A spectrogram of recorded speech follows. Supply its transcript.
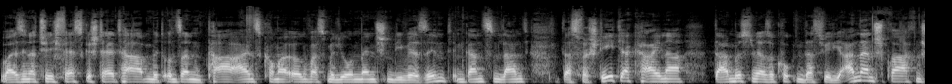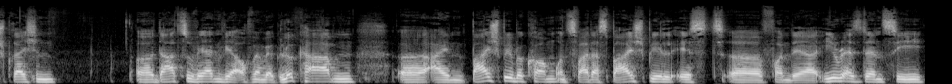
weil sie natürlich festgestellt haben, mit unseren paar 1, irgendwas Millionen Menschen, die wir sind im ganzen Land, das versteht ja keiner. Da müssen wir also gucken, dass wir die anderen Sprachen sprechen. Äh, dazu werden wir, auch wenn wir Glück haben, äh, ein Beispiel bekommen. Und zwar das Beispiel ist äh, von der E-Residency,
